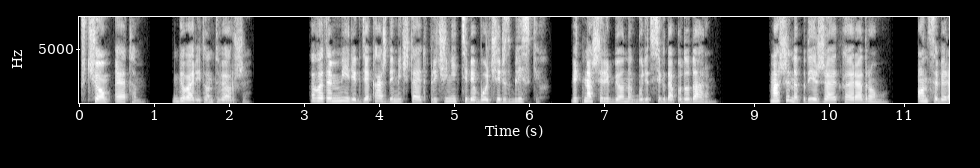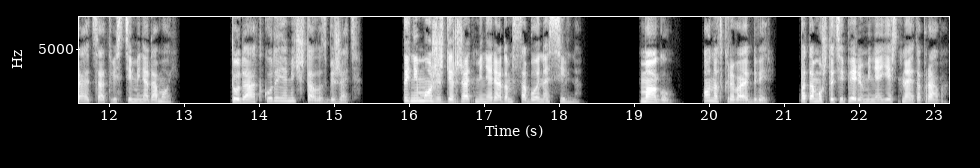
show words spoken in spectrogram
В чем этом? Говорит он тверже. В этом мире, где каждый мечтает причинить тебе боль через близких. Ведь наш ребенок будет всегда под ударом. Машина подъезжает к аэродрому. Он собирается отвезти меня домой. Туда, откуда я мечтала сбежать. Ты не можешь держать меня рядом с собой насильно. Могу. Он открывает дверь. Потому что теперь у меня есть на это право.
